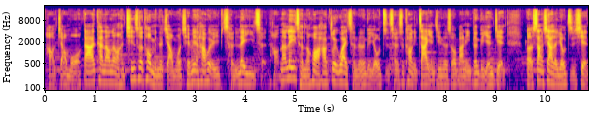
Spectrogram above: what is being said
好角膜，大家看到那种很清澈透明的角膜，前面它会有一层泪一层。好，那泪一层的话，它最外层的那个油脂层是靠你眨眼睛的时候，把你那个眼睑呃上下的油脂线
